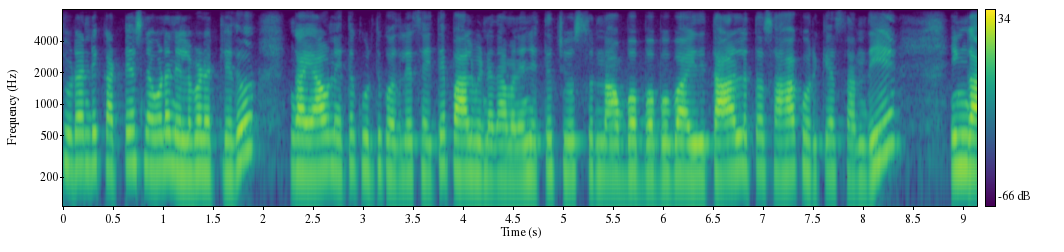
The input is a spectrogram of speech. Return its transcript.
చూడండి కట్టేసినా కూడా నిలబడట్లేదు. ఇంకా యావనైతే కుర్తికి వదిలేసి అయితే పాలు వినదామని అయితే చూస్తున్నా. అబ్బబ్బబ్బబ్బా ఇది తాళ్ళతో సహా కొరికేస్తుంది. ఇంకా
